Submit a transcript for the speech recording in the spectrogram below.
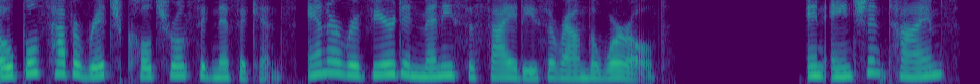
Opals have a rich cultural significance and are revered in many societies around the world. In ancient times,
